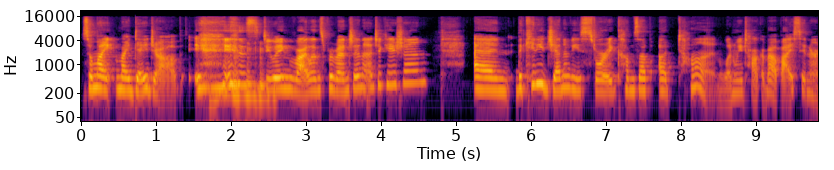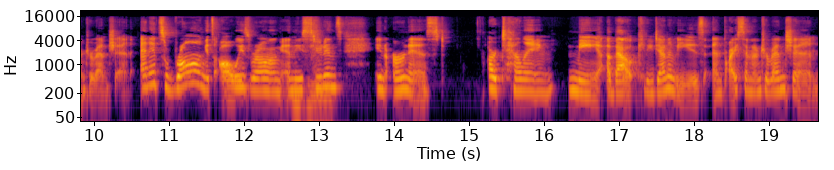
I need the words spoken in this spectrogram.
So my my day job is doing violence prevention education and the Kitty Genovese story comes up a ton when we talk about bystander intervention. And it's wrong. It's always wrong. And these mm-hmm. students in earnest are telling me about Kitty Genovese and bystander intervention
